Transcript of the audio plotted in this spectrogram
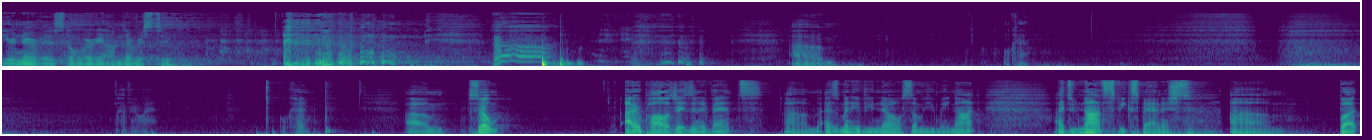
If you're nervous, don't worry, I'm nervous too. um, okay. Way. Okay. Um, so, I apologize in advance. Um, as many of you know, some of you may not. I do not speak Spanish, um, but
